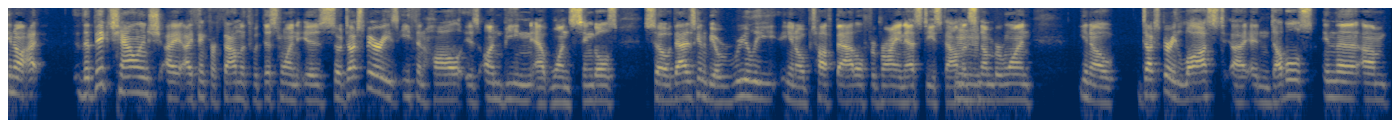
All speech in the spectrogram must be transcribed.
You know, I, the big challenge I, I think for Falmouth with this one is so Duxbury's Ethan Hall is unbeaten at one singles. So that is going to be a really you know tough battle for Brian Estes, Falmouth's Mhm. number one. You know, Duxbury lost uh, in doubles in the um,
